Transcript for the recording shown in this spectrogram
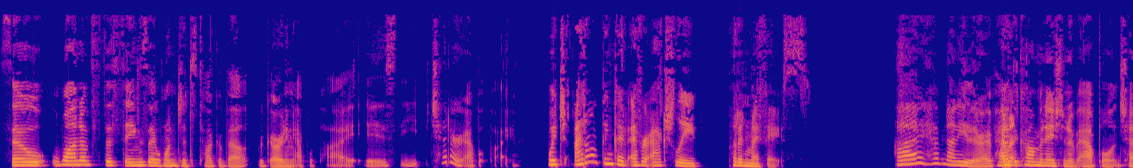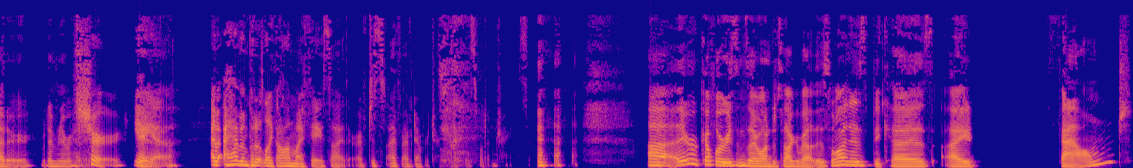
So, one of the things I wanted to talk about regarding apple pie is the cheddar apple pie. Which I don't think I've ever actually put in my face. I have not either. I've had the combination of apple and cheddar, but I've never had it. Sure. Yeah, yeah. I, I haven't put it like on my face either. I've just, I've, I've never tried it. Is what I'm trying to say. Uh, there are a couple of reasons I wanted to talk about this. One is because I found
